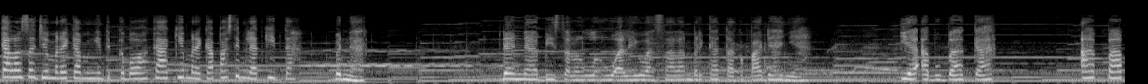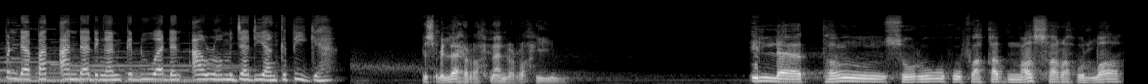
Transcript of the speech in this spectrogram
"Kalau saja mereka mengintip ke bawah kaki, mereka pasti melihat kita." Benar. Dan Nabi Shallallahu Alaihi Wasallam berkata kepadanya, "Ya Abu Bakar, apa pendapat Anda dengan kedua dan Allah menjadi yang ketiga?" بسم الله الرحمن الرحيم الا تنصروه فقد نصره الله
